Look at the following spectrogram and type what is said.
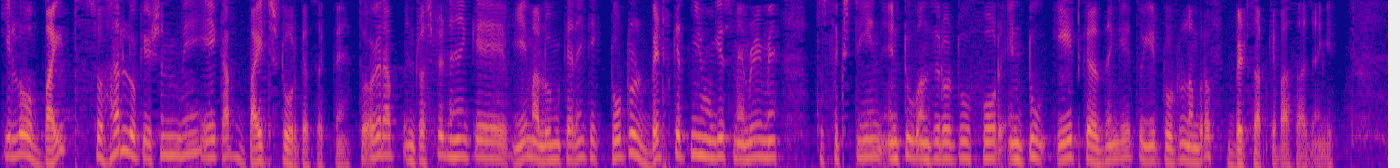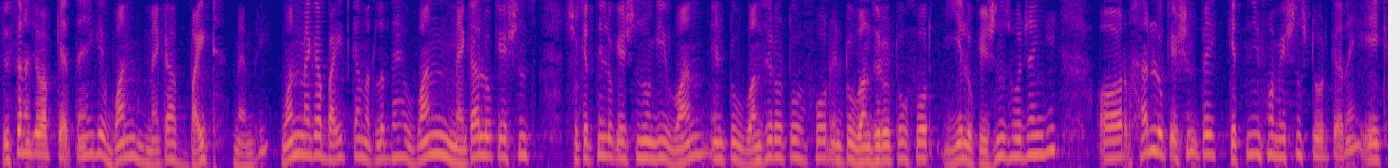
کلو بائٹ سو ہر لوکیشن میں ایک آپ بائٹ اسٹور کر سکتے ہیں۔ تو اگر آپ انٹرسٹڈ ہیں کہ یہ معلوم کریں کہ ٹوٹل بٹس کتنی ہوں گی اس میموری میں، تو 16 into one zero two four into eight کر دیں گے، تو یہ ٹوٹل نمبر آف بٹس آپ کے پاس آ جائیں گے۔ اس طرح جب آپ کہتے ہیں کہ one mega byte memory one mega byte کا مطلب ہے ون میگا لوکیشن سو کتنی لوکیشن ہوں گی؟ One into one zero two four into one zero two four یہ لوکیشن ہو جائیں گی اور ہر لوکیشن پہ کتنی انفارمیشن اسٹور کر رہے ہیں؟ ایک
